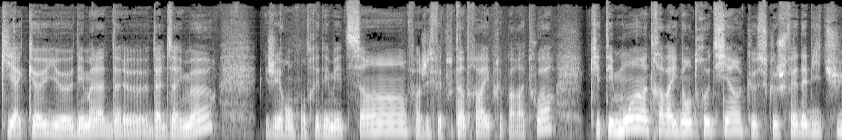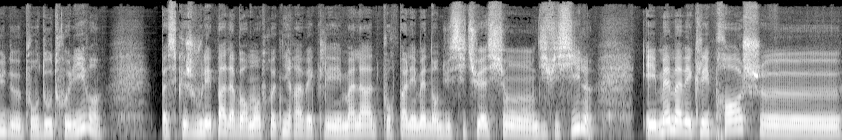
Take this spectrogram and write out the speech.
qui accueillent des malades d'Alzheimer. J'ai rencontré des médecins, enfin j'ai fait tout un travail préparatoire qui était moins un travail d'entretien que ce que je fais d'habitude pour d'autres livres parce que je voulais pas d'abord m'entretenir avec les malades pour pas les mettre dans des situations difficiles. Et même avec les proches euh,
